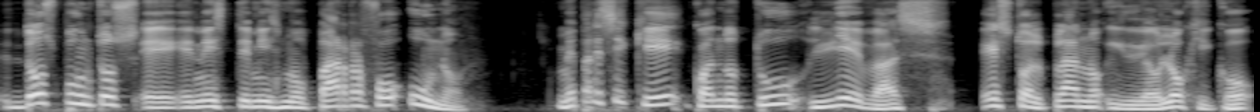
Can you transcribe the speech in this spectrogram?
Dos puntos eh, en este mismo párrafo. Uno, me parece que cuando tú llevas esto al plano ideológico,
